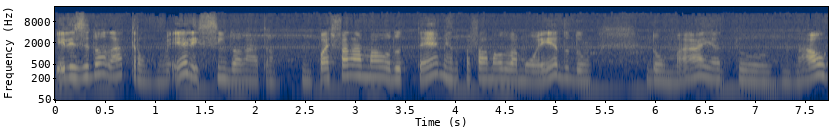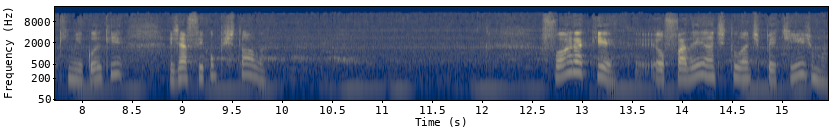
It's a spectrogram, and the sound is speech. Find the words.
Eles idolatram, eles sim idolatram. Não pode falar mal do Temer, não pode falar mal do Amoedo, do, do Maia, do Alckmin, coisa que já ficam pistola. Fora que eu falei antes do antipetismo,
